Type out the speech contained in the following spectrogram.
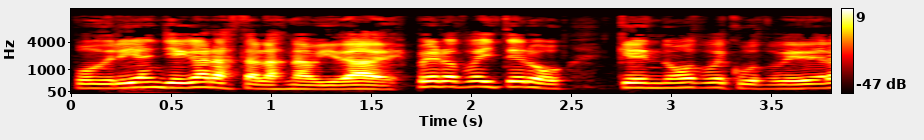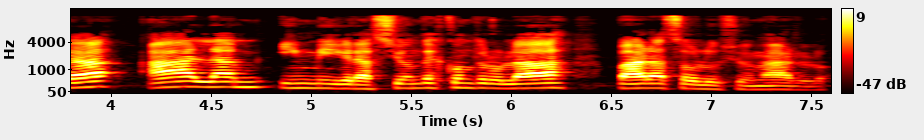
podrían llegar hasta las Navidades, pero reiteró que no recurrirá a la inmigración descontrolada para solucionarlo.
